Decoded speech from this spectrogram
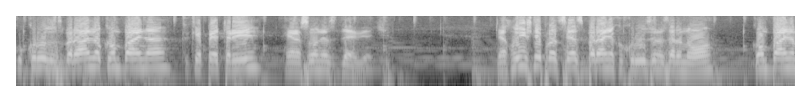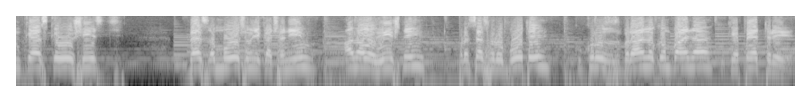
кукурузозбирального комбайна ККП-3 Херсонець 9. Технологічний процес збирання кукурудзи на зерно комбайном КСКУ 6 без омолочування качанів аналогічний процесу роботи кукурузозбирального комбайна ККП-3.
